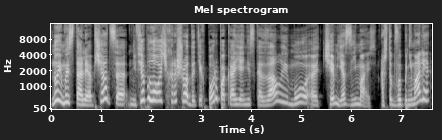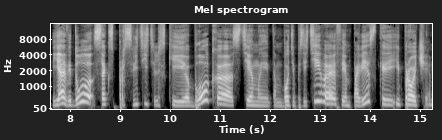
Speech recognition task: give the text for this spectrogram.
Ну и мы стали общаться. Не все было очень хорошо до тех пор, пока я не сказала ему, э, чем я занимаюсь. А чтобы вы понимали, я веду секс просветительский блог э, с темой там бодипозитива, фемповесткой и прочее.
